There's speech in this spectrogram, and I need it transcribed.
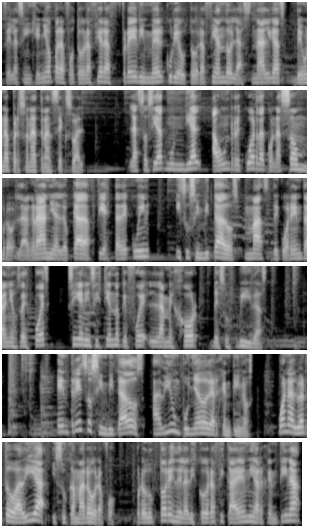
se las ingenió para fotografiar a Freddie Mercury autografiando las nalgas de una persona transexual. La sociedad mundial aún recuerda con asombro la gran y alocada fiesta de Queen y sus invitados, más de 40 años después, siguen insistiendo que fue la mejor de sus vidas. Entre esos invitados había un puñado de argentinos, Juan Alberto Badía y su camarógrafo, productores de la discográfica EMI Argentina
